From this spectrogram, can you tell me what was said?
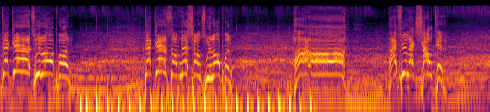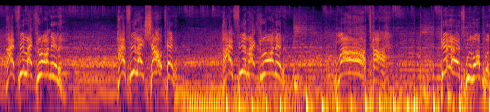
The gates will open. The gates of nations will open. Ah, I feel like shouting. I feel like running. I feel like shouting. I feel like running. Martha, gates will open.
